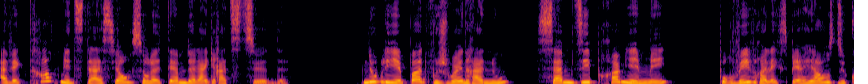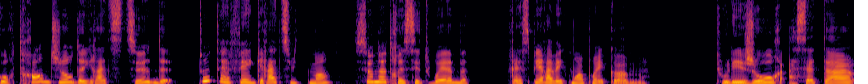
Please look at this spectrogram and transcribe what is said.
avec 30 méditations sur le thème de la gratitude. N'oubliez pas de vous joindre à nous samedi 1er mai pour vivre l'expérience du cours 30 jours de gratitude tout à fait gratuitement sur notre site web respireavecmoi.com. Tous les jours, à 7 heures,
